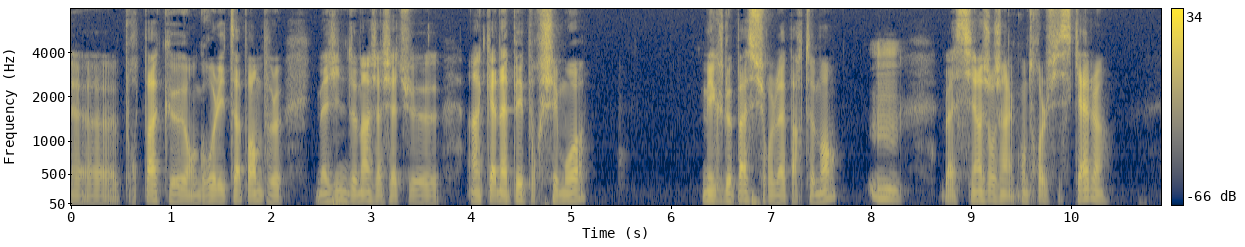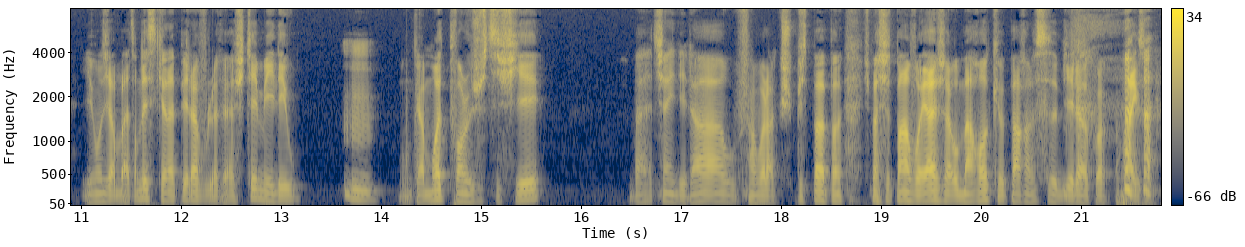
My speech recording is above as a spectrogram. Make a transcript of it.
euh, pour pas que, en gros, l'État, par exemple, imagine demain j'achète un canapé pour chez moi, mais que je le passe sur l'appartement. Hmm. Bah, si un jour j'ai un contrôle fiscal, ils vont dire bah attendez, ce canapé-là vous l'avez acheté, mais il est où? Hmm. Donc à moi de pouvoir le justifier. Bah tiens, il est là, ou enfin voilà, que je puisse pas, pas- je m'achète pas un voyage au Maroc par ce biais-là, quoi, par exemple.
